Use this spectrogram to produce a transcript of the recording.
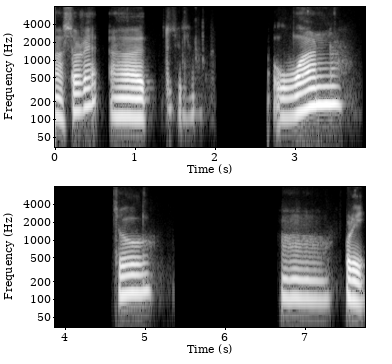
Uh, sorry. Uh, one, two, uh, three.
